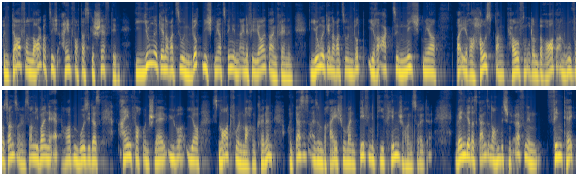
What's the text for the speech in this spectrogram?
und da verlagert sich einfach das Geschäft hin. Die junge Generation wird nicht mehr zwingend in eine Filialbank rennen. Die junge Generation wird ihre Aktien nicht mehr bei ihrer Hausbank kaufen oder einen Berater anrufen oder sonst was, sondern die wollen eine App haben, wo sie das einfach und schnell über ihr Smartphone machen können. Und das ist also ein Bereich, wo man definitiv hinschauen sollte. Wenn wir das Ganze noch ein bisschen öffnen, Fintech,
